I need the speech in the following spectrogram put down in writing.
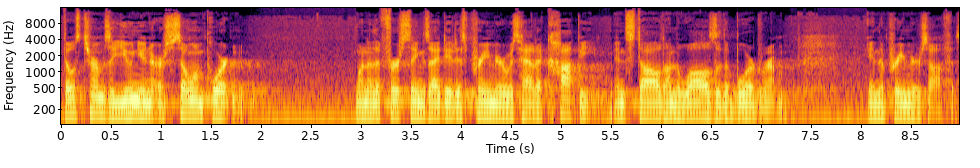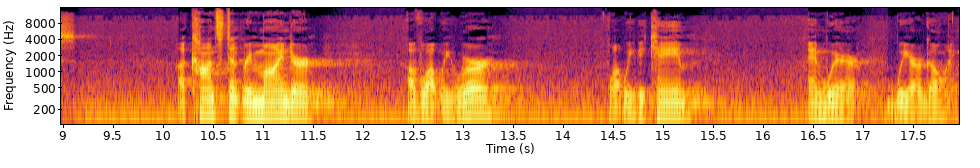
Those terms of union are so important. One of the first things I did as Premier was have a copy installed on the walls of the boardroom in the Premier's office. A constant reminder of what we were, what we became, and where we are going.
